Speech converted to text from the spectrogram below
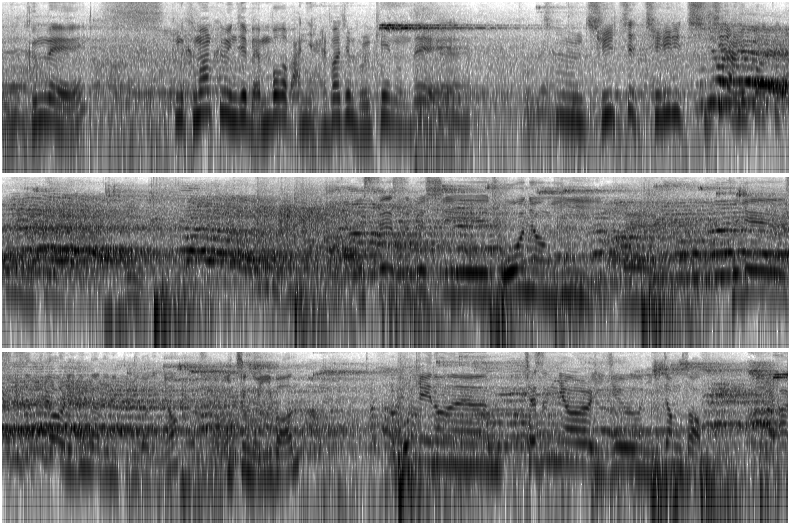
네. 근래. 근데 그만큼 이제 멤버가 많이 얇아진 볼케이노인데 네. 참 질질 질이 치질 않을 것 같았던 볼케이노. SSBC 조원영이 되게 순수 퓨어 리딩 가드 느낌이거든요. 이 친구 2번. 볼케이노는 최승열, 이지훈, 임정석 다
